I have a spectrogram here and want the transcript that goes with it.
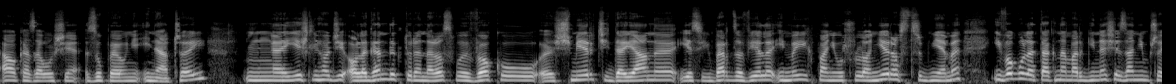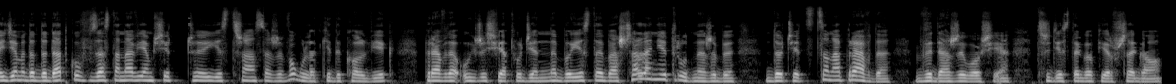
a okazało się zupełnie inaczej. Mm, jeśli chodzi o legendy, które narosły wokół e, śmierci Dajany, jest ich bardzo wiele i my ich, Pani Urszulo, nie rozstrzygniemy. I w ogóle tak na marginesie, zanim przejdziemy do dodatków, zastanawiam się, czy jest szansa, że w ogóle kiedykolwiek prawda ujrzy światło dzienne, bo jest to chyba szalenie trudne, żeby dociec, co naprawdę wydarzyło się 31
